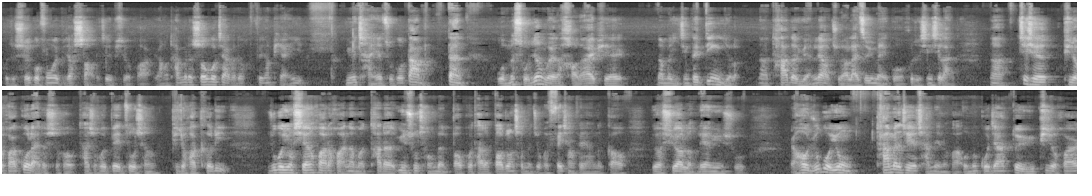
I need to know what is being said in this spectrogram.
或者水果风味比较少的这些啤酒花，然后他们的收购价格都非常便宜，因为产业足够大嘛。但我们所认为的好的 IPA，那么已经被定义了。那它的原料主要来自于美国或者新西兰。那这些啤酒花过来的时候，它是会被做成啤酒花颗粒。如果用鲜花的话，那么它的运输成本，包括它的包装成本就会非常非常的高，又需要冷链运输。然后如果用他们的这些产品的话，我们国家对于啤酒花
